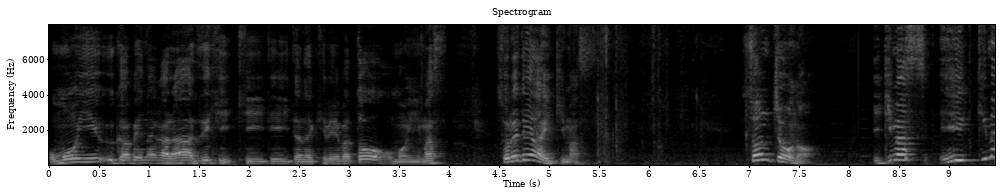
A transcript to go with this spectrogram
思い浮かべながらぜひ聞いていただければと思います。それでは行きます。村長の行きます。行きま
